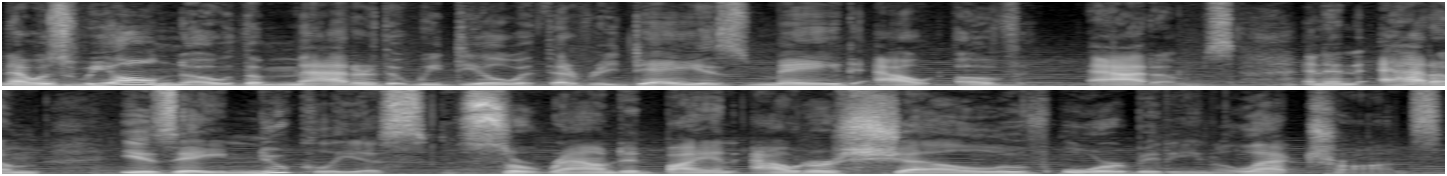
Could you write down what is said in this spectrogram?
Now, as we all know, the matter that we deal with every day is made out of atoms, and an atom is a nucleus surrounded by an outer shell of orbiting electrons.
